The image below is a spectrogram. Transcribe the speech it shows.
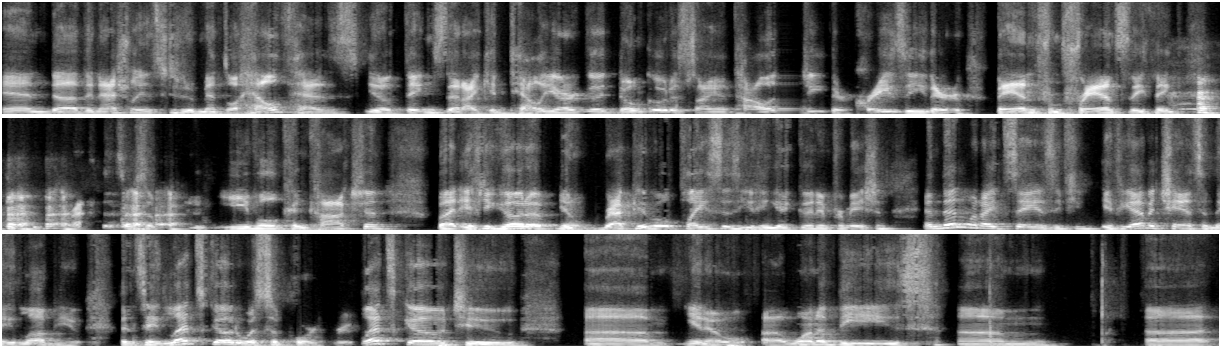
and uh, the National Institute of Mental Health has, you know, things that I can tell you are good. Don't go to Scientology; they're crazy. They're banned from France. They think it's some evil concoction. But if you go to, you know, reputable places, you can get good information. And then what I'd say is, if you if you have a chance and they love you, then say, let's go to a support group. Let's go to um, you know, uh, one of these um, uh,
